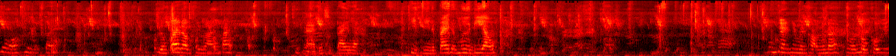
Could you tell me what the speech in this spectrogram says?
หัวไม่ได้ไปเดี๋ยวไปดอกกินหลายไปทิศหนาจะสิไปวะทิศนี้ได้ไปแต่มือเดียวมึงอยากกินเป็นข้าวนั่นได้วันโลกโควิด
